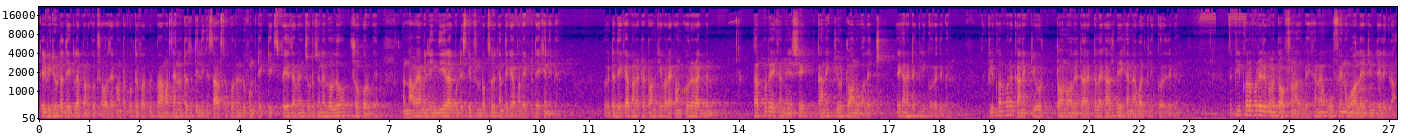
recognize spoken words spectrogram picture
তো এই ভিডিওটা দেখলে আপনারা খুব সহজে অ্যাকাউন্টটা করতে পারবেন বা আমার চ্যানেলটা যদি লিখে সার্চ করেন, এরকম টেকটিক্স পেয়ে যাবেন, ছোটো চ্যানেল হলেও শো করবে। আর না হয় আমি লিঙ্ক দিয়ে রাখব ডিসক্রিপশন বক্সে ওইখান থেকে আপনারা একটু দেখে নেবেন। ওইটা দেখে আপনারা একটা টন কিপার অ্যাকাউন্ট করে রাখবেন। তারপরে এখানে এসে কানেক্ট ইউর টন ওয়ালেট এখানে একটা ক্লিক করে দেবেন। ক্লিক করার পরে কানেক্ট ইউর টন ওয়ালেট আরেকটা লেখা আসবে, এখানে আবার ক্লিক করে দেবেন। তো ক্লিক করার পরে এরকম একটা অপশন আসবে, এখানে ওপেন ওয়ালেট ইন টেলিগ্রাম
